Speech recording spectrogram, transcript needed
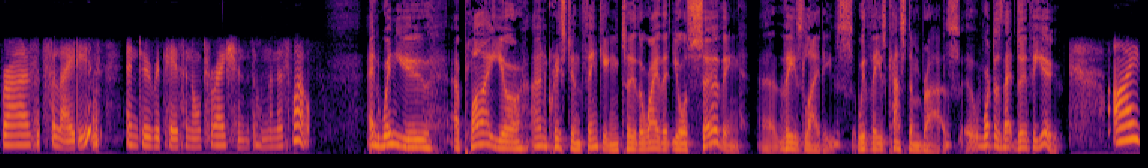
bras for ladies and do repairs and alterations on them as well. And when you apply your own Christian thinking to the way that you're serving uh, these ladies with these custom bras, uh, what does that do for you? I,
